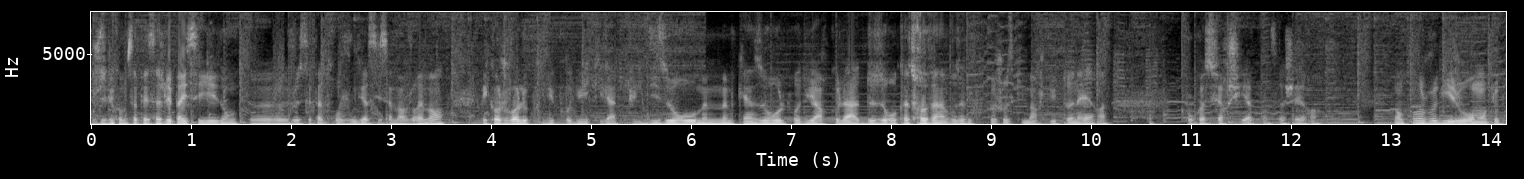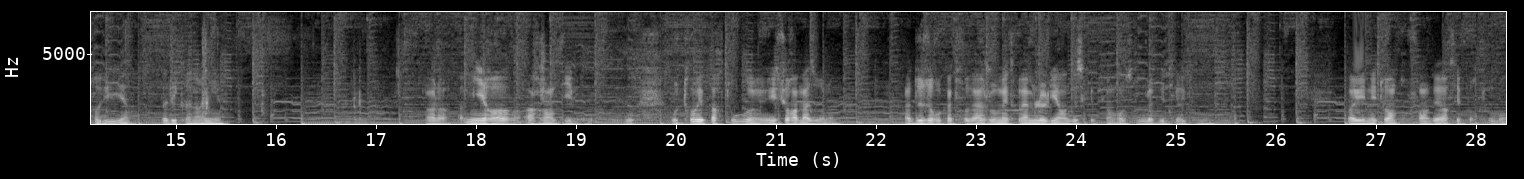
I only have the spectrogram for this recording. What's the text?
Je sais plus comment ça s'appelle ça, je l'ai pas essayé, donc euh, je sais pas trop vous dire si ça marche vraiment. Mais quand je vois le prix du produit, qu'il a plus de 10 euros, même, même 15 euros le produit, alors que là, à 2,80 euros, vous avez quelque chose qui marche du tonnerre, pourquoi se faire chier à prendre ça cher hein? Donc, comme je vous dis, je vous remonte le produit, hein. pas des conneries. Hein. Voilà, Mirror Argentine. Vous, le trouvez partout euh, et sur Amazon. À 2,80€, je vous mettrai même le lien en description, comme vous l'avez directement. Voyez, nettoie en profondeur, c'est pour tout. Bon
